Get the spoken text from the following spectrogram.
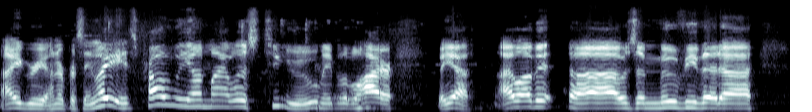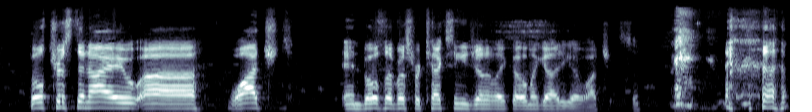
I agree 100%. Wait, it's probably on my list too, maybe a little higher. But yeah, I love it. Uh, it was a movie that uh, both Trista and I uh, watched, and both of us were texting each other like, "Oh my god, you gotta watch it." So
